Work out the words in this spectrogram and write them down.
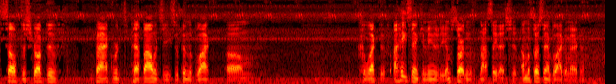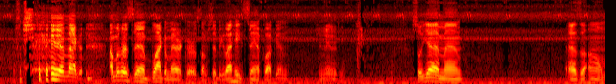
self destructive, backwards pathologies within the black um, collective. I hate saying community. I'm starting to not say that shit. I'm gonna start saying Black America or some shit. I'm gonna start saying Black America or some shit because I hate saying fucking community. So yeah, man. As a um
